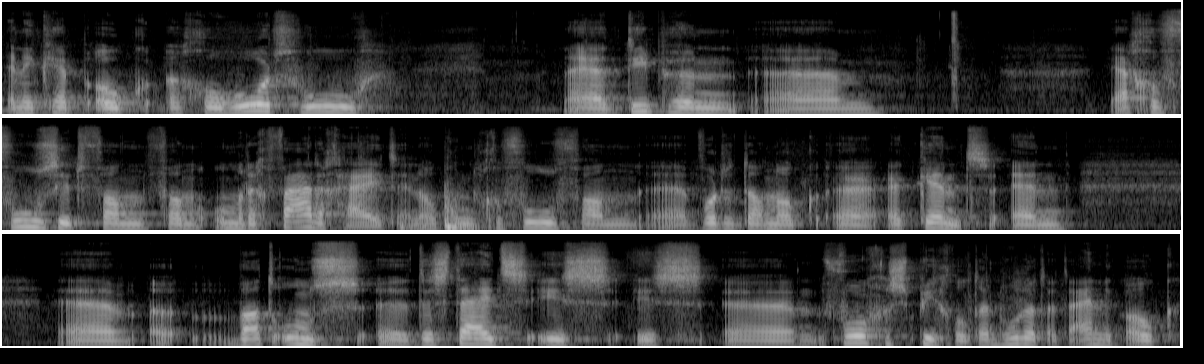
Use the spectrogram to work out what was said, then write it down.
En ik heb ook gehoord hoe nou ja, diep hun um, ja, gevoel zit van, van onrechtvaardigheid. En ook een gevoel van, uh, wordt het dan ook uh, erkend? En uh, wat ons destijds is, is voorgespiegeld en hoe dat uiteindelijk ook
